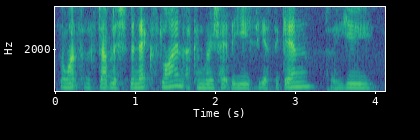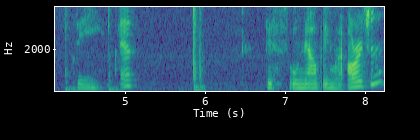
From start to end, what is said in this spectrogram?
So once I've established the next line I can rotate the UCS again. So UCS this will now be my origin.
